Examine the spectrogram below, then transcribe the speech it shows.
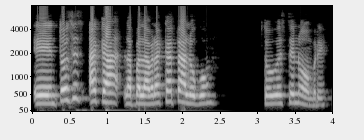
Eh, entonces acá la palabra catálogo, todo este nombre,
